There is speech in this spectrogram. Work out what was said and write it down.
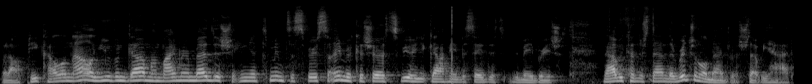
But al pi hamaymer medrash in yatmin to saimer kasher besed the mebrishas. Now we can understand the original medrash that we had.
